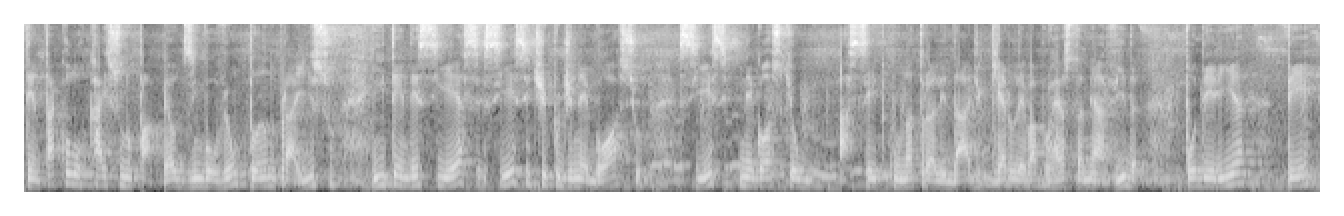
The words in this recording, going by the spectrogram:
tentar colocar isso no papel, desenvolver um plano para isso e entender se esse, se esse tipo de negócio, se esse negócio que eu aceito com naturalidade, quero levar para o resto da minha vida, poderia ter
